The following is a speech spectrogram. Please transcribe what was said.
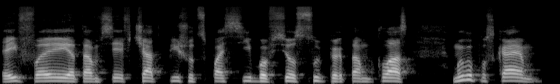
эйфея, там все в чат пишут спасибо, все супер, там класс мы выпускаем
